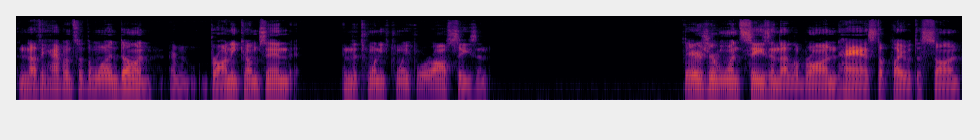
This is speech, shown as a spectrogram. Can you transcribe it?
nothing happens with the one and done. And Bronny comes in in the 2024 off season. There's your one season that LeBron has to play with the son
